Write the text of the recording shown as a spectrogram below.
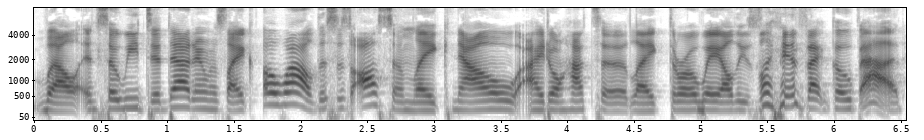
well." And so we did that and was like, oh, wow, this is awesome. Like now I don't have to like throw away all these lemons that go bad.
